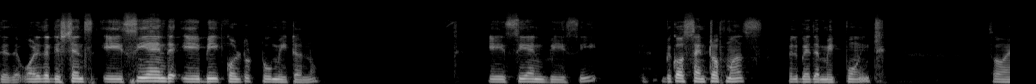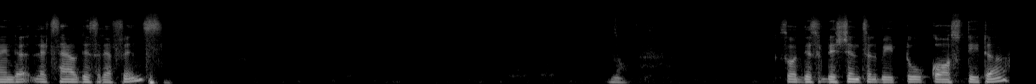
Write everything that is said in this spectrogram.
What is the distance AC and AB equal to two meter, no? AC and BC, because center of mass will be the midpoint. So, and uh, let's have this reference. No. So this distance will be two cos theta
